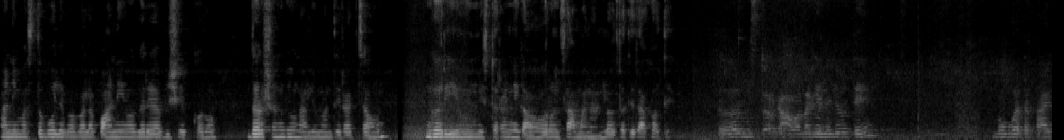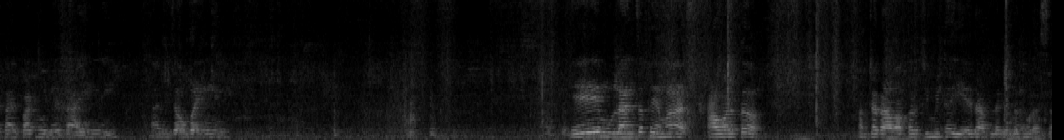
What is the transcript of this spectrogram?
आणि मस्त भोले बाबाला पाणी वगैरे अभिषेक करून दर्शन घेऊन आले मंदिरात जाऊन. घरी येऊन मिस्टरांनी गावावरून सामान आणलं होतं ते दाखवते. तर मिस्टर गावाला गेलेले होते. बघू आता काय काय पाठवलं आहे आईंनी आणि जाऊबाईंनी. हे मुलांचं फेमस आवडतं. आमच्या गावाकडची मिठाई आहे दाबलं गेलं थोडंसं.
